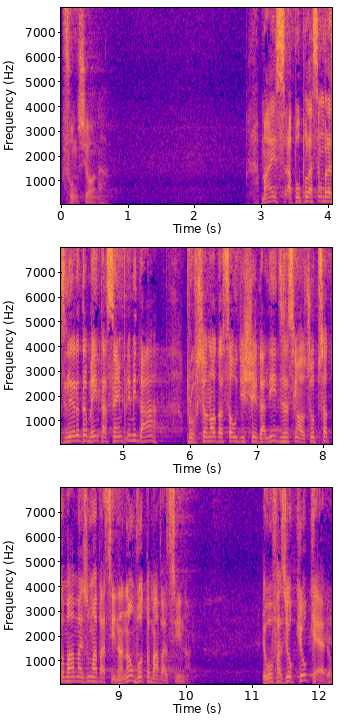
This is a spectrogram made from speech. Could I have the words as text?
Funciona. Mas a população brasileira também está sempre me dá. O profissional da saúde chega ali e diz assim: ó, o senhor precisa tomar mais uma vacina. Não vou tomar vacina. Eu vou fazer o que eu quero.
